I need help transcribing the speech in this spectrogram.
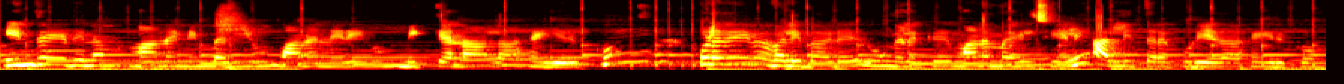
இன்றைய தினம் மன நிம்மதியும் மன நிறைவும் மிக்க நாளாக இருக்கும். குலதெய்வ வழிபாடு உங்களுக்கு மன மகிழ்ச்சிகளை அள்ளித்தரக்கூடியதாக இருக்கும்.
